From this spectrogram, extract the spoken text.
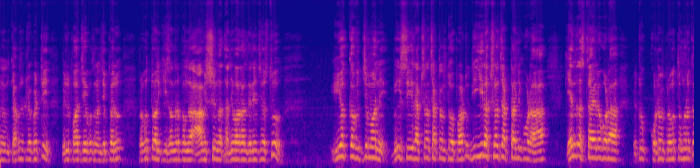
మేము క్యాబినెట్లో పెట్టి బిల్లు పాస్ చేయబోతున్నామని చెప్పారు. ప్రభుత్వానికి ఈ సందర్భంగా ఆ విషయంగా ధన్యవాదాలు తెలియజేస్తూ ఈ యొక్క ఉద్యమాన్ని బీసీ రక్షణ చట్టంతో పాటు ఈ రక్షణ చట్టాన్ని కూడా కేంద్ర స్థాయిలో కూడా ఇటు కుటుంబ ప్రభుత్వం కనుక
